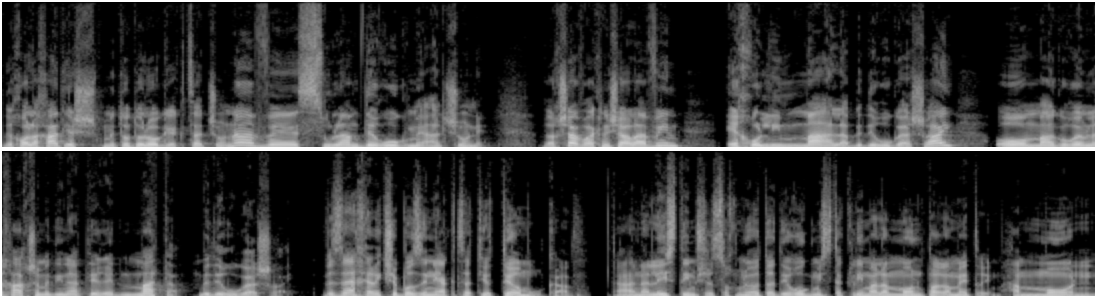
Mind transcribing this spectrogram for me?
לכל אחת יש מתודולוגיה קצת שונה וסולם דירוג מעט שונה. ועכשיו רק נשאר להבין איך עולים מעלה בדירוג האשראי, או מה גורם לכך שמדינה תרד מטה בדירוג האשראי. וזה החלק שבו זה נהיה קצת יותר מורכב. האנליסטים של סוכנויות הדירוג מסתכלים על המון פרמטרים, המון.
